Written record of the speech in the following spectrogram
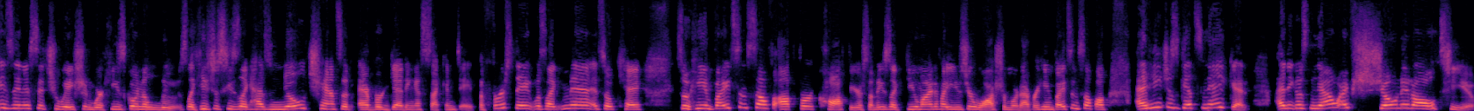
is in a situation where he's going to lose. Like he's just, he's like, has no chance of ever getting a second date. The first date was like, meh, it's okay. So he invites himself up for coffee or something. He's like, do you mind if I use your washroom, whatever? He invites himself up and he just gets naked. And he goes, now I've shown it all to you,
